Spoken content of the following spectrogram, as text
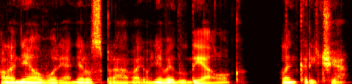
Ale nehovoria, nerozprávajú, nevedú dialog, len kričia.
